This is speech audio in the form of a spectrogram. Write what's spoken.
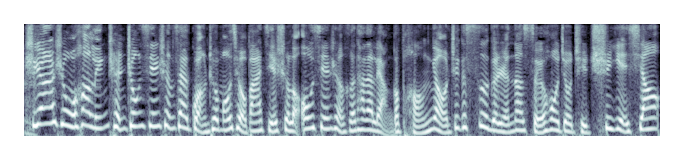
十月二十五号凌晨，钟先生在广州某酒吧结识了欧先生和他的两个朋友，这个四个人呢，随后就去吃夜宵。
